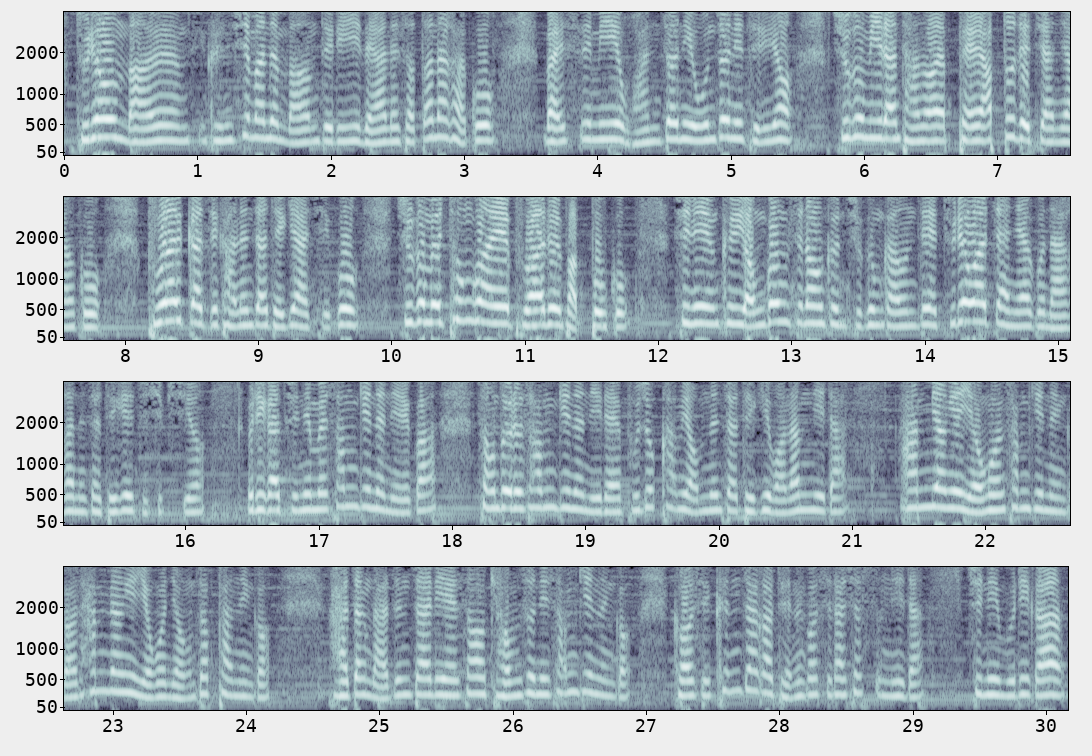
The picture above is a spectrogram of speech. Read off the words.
두려운 마음, 근심하는 마음들이 내 안에서 떠나가고 말씀이 완전히 온전히 들려 죽음이란 단어 앞에 압도되지 않냐고 부활까지 가는 자 되게 하시고 죽음을 통과해 부활을 맛보고 주님 그 영광스러운 그 죽음 가운데 두려워하지 아니하고 나가는 자 되게 해주십시오. 우리가 주님을 섬기는 일과 성도를 섬기는 일에 부족함이 없는 자 되기 원합니다. 한 명의 영혼 섬기는 것, 한 명의 영혼 영접하는 것, 가장 낮은 자리에서 겸손히 섬기는 것, 그것이 큰 자가 되는 것이라 하셨습니다. 주님, 우리가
